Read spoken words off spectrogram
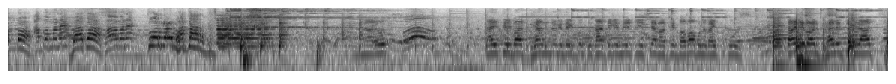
আব্বু? আব্বা মানে? বাবা। বাবা মানে? তোর বার ভাতার। নারদ তাই তো এবার ধ্যান যোগে দেখব কোথা থেকে মেয়েটি এসে আমাকে বাবা বলে বাইক করছে তাই এবার ধ্যানে চলে যাচ্ছি।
